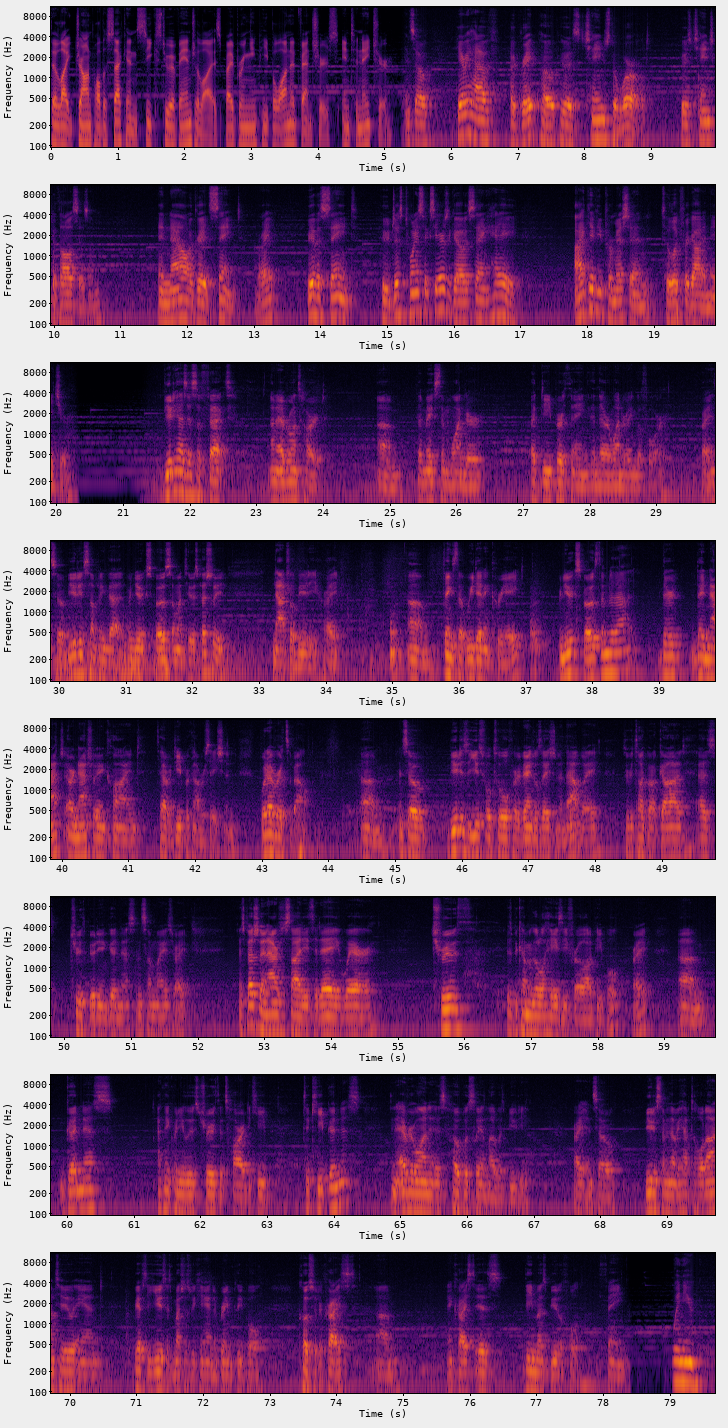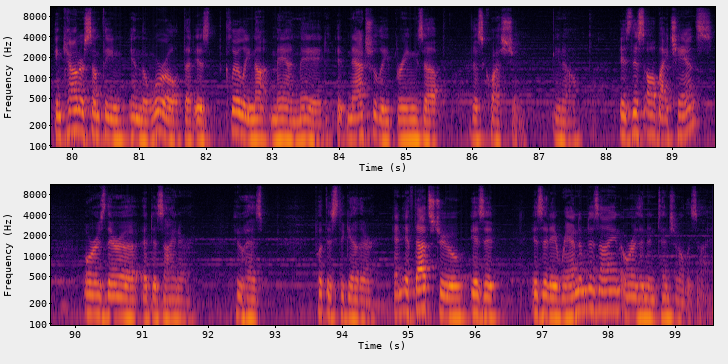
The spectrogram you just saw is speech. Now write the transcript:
that, like John Paul II, seeks to evangelize by bringing people on adventures into nature. And so here we have a great pope who has changed the world, who has changed Catholicism, and now a great saint, right? We have a saint who just 26 years ago is saying, Hey, I give you permission to look for God in nature. Beauty has this effect on everyone's heart um, that makes them wonder a deeper thing than they were wondering before, right? And so beauty is something that when you expose someone to, especially natural beauty, right? Um, things that we didn't create, when you expose them to that, they're they nat- are naturally inclined to have a deeper conversation, whatever it's about. Um, and so beauty is a useful tool for evangelization in that way. So we talk about God as truth, beauty, and goodness in some ways, right? Especially in our society today, where truth is becoming a little hazy for a lot of people, right? Um, goodness, I think when you lose truth, it's hard to keep to keep goodness, and everyone is hopelessly in love with beauty, right? And so, beauty is something that we have to hold on to, and we have to use as much as we can to bring people closer to Christ. Um, and Christ is the most beautiful thing. When you encounter something in the world that is clearly not man made, it naturally brings up this question you know, is this all by chance? Or is there a, a designer who has put this together? And if that's true, is it is it a random design or is it an intentional design?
